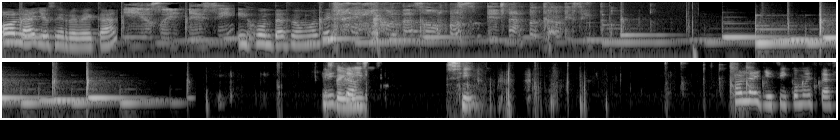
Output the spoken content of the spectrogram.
Hola, yo soy Rebeca. Y yo soy Jessie. Y juntas somos el... y juntas somos Echando Cabecito. ¿Listo? Estoy lista. Sí. Hola, Jessie, ¿cómo estás?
